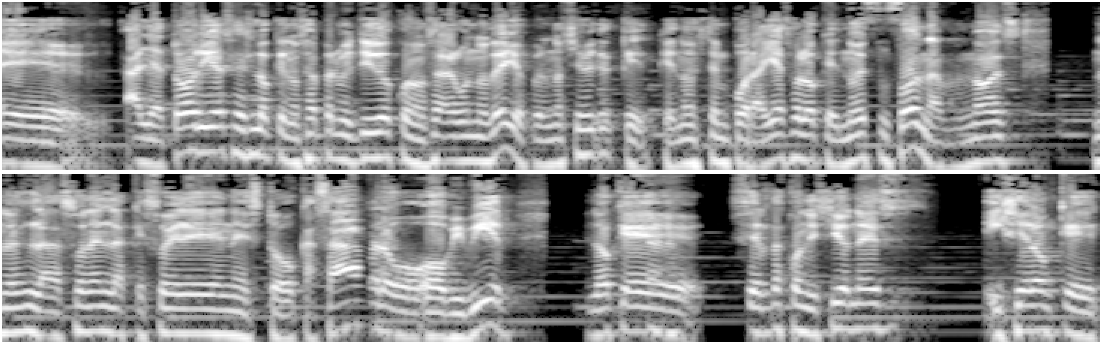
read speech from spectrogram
eh, aleatorias es lo que nos ha permitido conocer algunos de ellos, pero no significa que, no estén por allá, solo que no es su zona, no es, no es la zona en la que suelen esto cazar o, vivir, sino que ciertas condiciones hicieron que,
